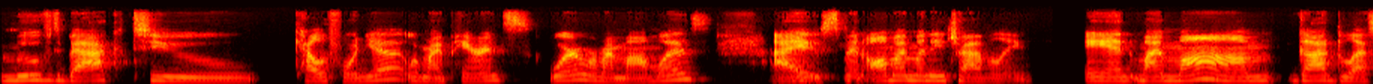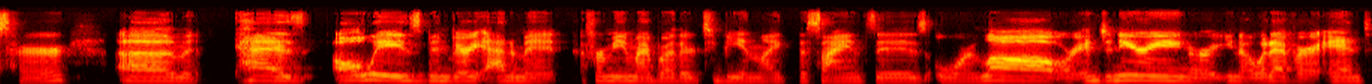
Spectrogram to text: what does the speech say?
moved back to California, where my parents were, where my mom was. I mm-hmm. spent all my money traveling. And my mom, God bless her, um, has always been very adamant for me and my brother to be in like the sciences or law or engineering or you know whatever and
